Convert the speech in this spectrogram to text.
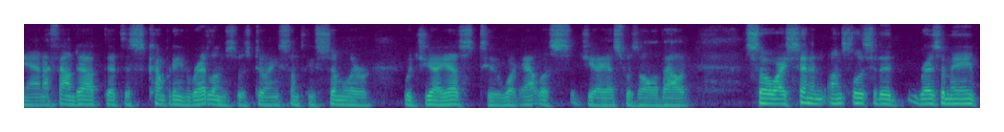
and I found out that this company in Redlands was doing something similar with GIS to what Atlas GIS was all about. So I sent an unsolicited resume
